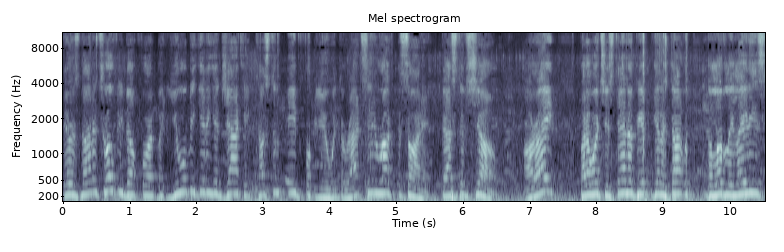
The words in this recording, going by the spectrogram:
there is not a trophy belt for it, but you will be getting a jacket custom made for you with the Rat City Rukkus on it. Best of show. All right? But I want you to stand up here. We're gonna start with the lovely ladies,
